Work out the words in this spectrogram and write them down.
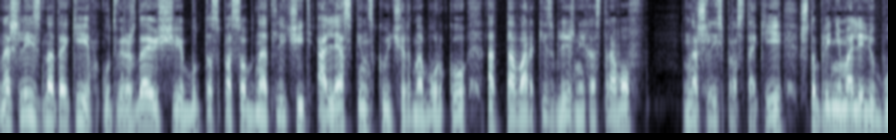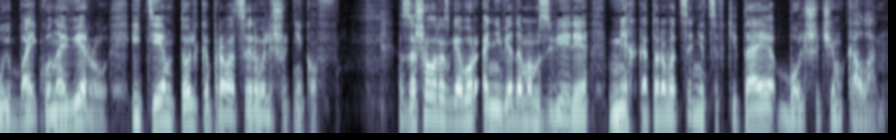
Нашлись знатоки, утверждающие, будто способны отличить аляскинскую чернобурку от товарки с ближних островов. Нашлись простаки, что принимали любую байку на веру, и тем только провоцировали шутников. Зашел разговор о неведомом звере, мех которого ценится в Китае больше, чем калан.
